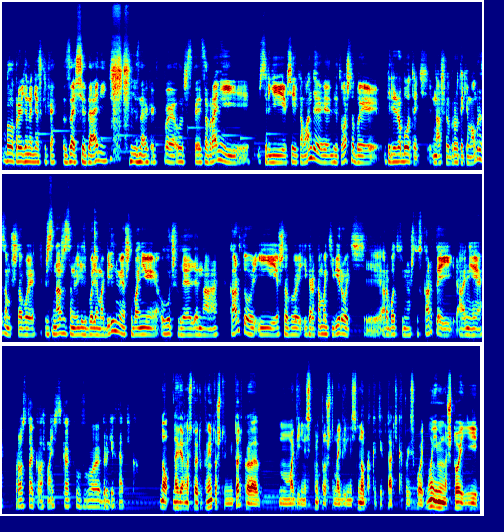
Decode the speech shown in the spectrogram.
было проведено несколько заседаний, не знаю, как лучше сказать, собраний среди всей команды для того, чтобы переработать нашу игру таким образом, чтобы персонажи становились более мобильными, чтобы они лучше влияли на карту и чтобы игрока мотивировать э, работать именно что с картой, а не просто калашматить, как в других тактиках. Ну, наверное, стоит упомянуть то, что не только мобильность, ну, потому что мобильность много каких тактик происходит, но именно что и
